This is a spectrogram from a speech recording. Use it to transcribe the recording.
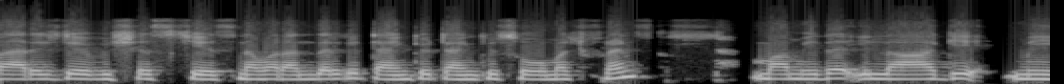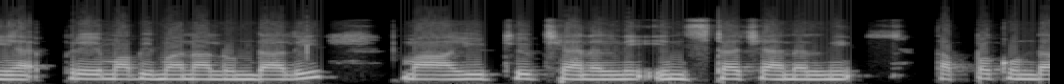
మ్యారేజ్ డే విషెస్ చేసిన వారందరికీ thank you thank you so much friends మా మీద ఇలాగే మీ ప్రేమాభిమానాలు ఉండాలి. మా యూట్యూబ్ ఛానల్ని ఇన్స్టా ఛానల్ని తప్పకుండా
